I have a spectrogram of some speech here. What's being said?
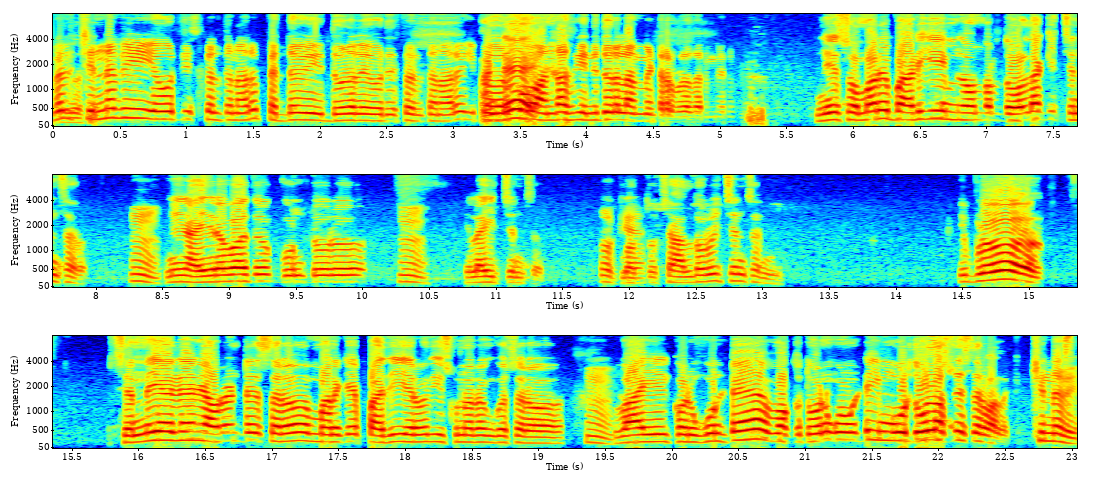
మరి చిన్నవి ఎవరు తీసుకెళ్తున్నారు? పెద్దవి దూడలు ఎవరు తీసుకెళ్తున్నారు? ఇప్పుడు అందాజుగా ఎన్ని దూడలు అమ్మింటారు బ్రదర్ మీరు? నేను సుమారు అడిగి ఎనిమిది వందల దోళ్ళ దాకా ఇచ్చాను సార్. నేను హైదరాబాద్ గుంటూరు ఇలా ఇచ్చాను సార్. మొత్తం చాలా దూరం ఇచ్చాను సార్ నేను. ఇప్పుడు చిన్న ఏరియా ఎవరంటే సార్ మనకి పది ఇరవై తీసుకున్నారు అనుకో సార్. వాయి కొనుక్కుంటే ఒక దోణ కొనుక్కుంటే ఈ మూడు దోళ్ళు వస్తున్నాయి సార్ వాళ్ళకి. చిన్నవి.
